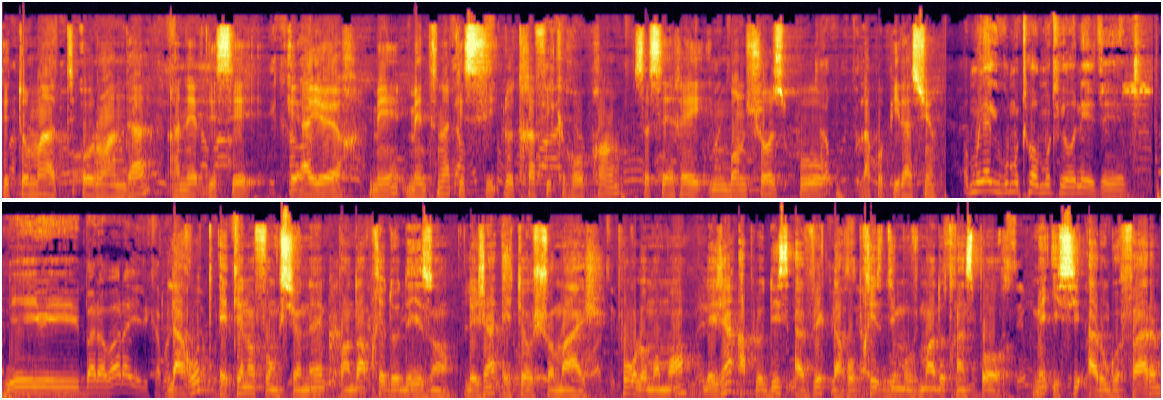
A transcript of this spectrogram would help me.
des tomates au Rwanda, en RDC et ailleurs. Mais maintenant que si le trafic reprend, ça serait une bonne chose pour la population. La route était non fonctionnelle pendant près de 10 ans. Les gens étaient au chômage. Pour le moment, les gens applaudissent avec la reprise du mouvement de transport. Mais ici à Rugofarm,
